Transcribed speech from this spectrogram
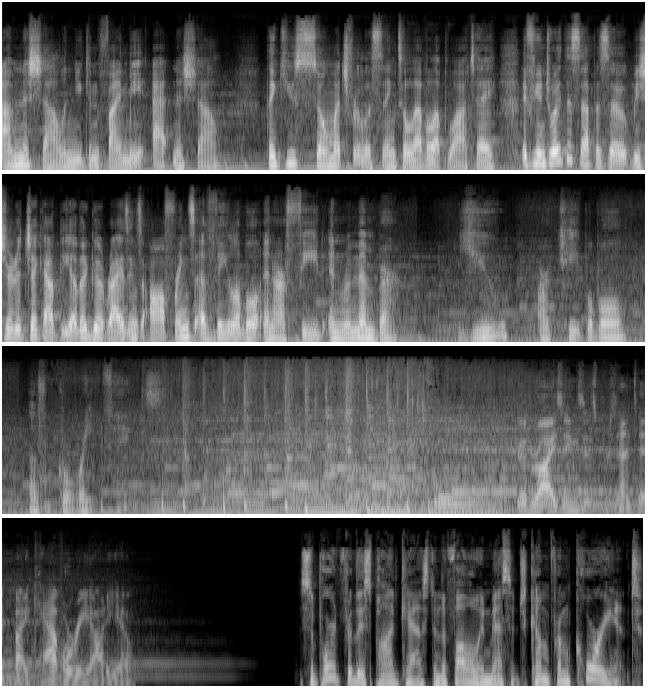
I'm Nichelle, and you can find me at Nichelle. Thank you so much for listening to Level Up Latte. If you enjoyed this episode, be sure to check out the other Good Risings offerings available in our feed. And remember, you are capable of great things. Good Risings is presented by Cavalry Audio. Support for this podcast and the following message come from Corient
